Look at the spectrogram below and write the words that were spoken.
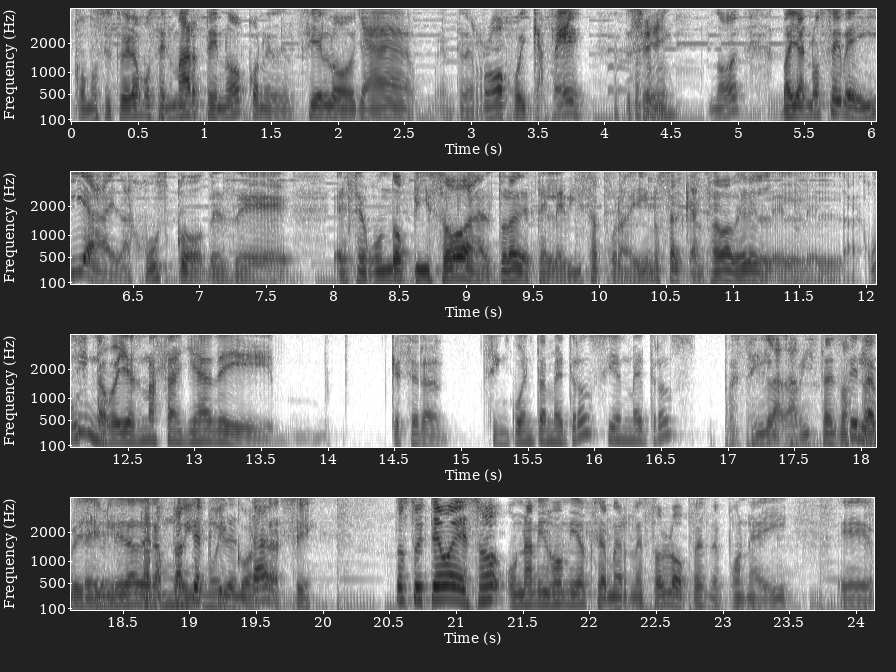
como si estuviéramos en Marte, ¿no? Con el cielo ya entre rojo y café. Sí. ¿No? Vaya, no se veía el ajusco desde el segundo piso a la altura de Televisa por ahí. No se alcanzaba a ver el, el, el ajusco. Sí, no veías más allá de, ¿qué será? ¿50 metros? ¿100 metros? Pues sí, la, la vista es Sí, bastante, la visibilidad está era bastante muy, muy accidentada. corta, sí. Entonces tuiteo eso, un amigo mío que se llama Ernesto López me pone ahí eh,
